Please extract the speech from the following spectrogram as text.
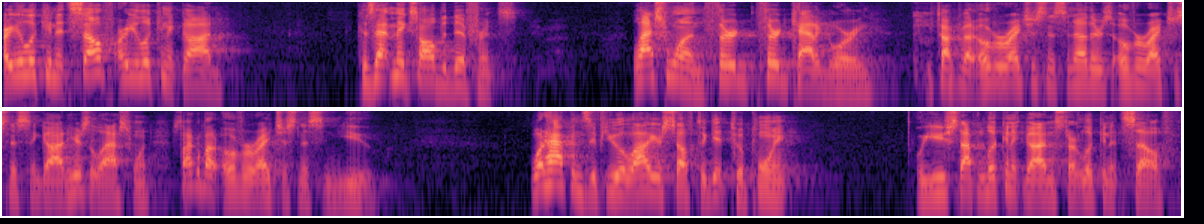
Are you looking at self? Or are you looking at God? Because that makes all the difference. Last one, third, third category. We talked about over righteousness in others, over righteousness in God. Here's the last one. Let's talk about over righteousness in you. What happens if you allow yourself to get to a point where you stop looking at God and start looking at self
